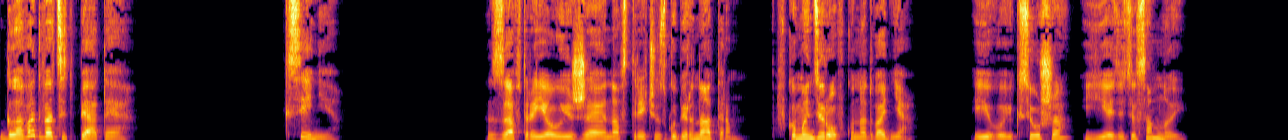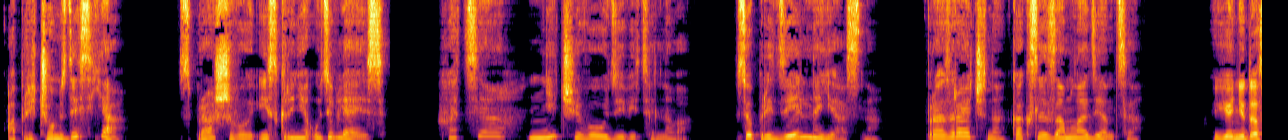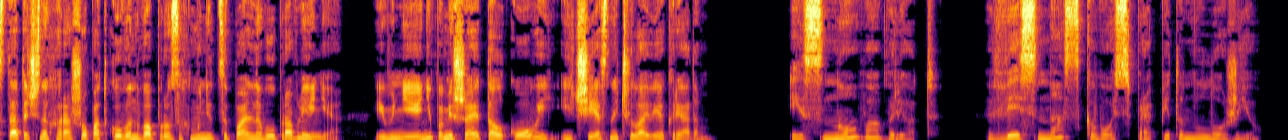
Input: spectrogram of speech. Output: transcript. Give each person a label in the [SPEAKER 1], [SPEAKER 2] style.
[SPEAKER 1] Глава двадцать пятая. Ксения.
[SPEAKER 2] Завтра я уезжаю на встречу с губернатором, в командировку на два дня. И вы, Ксюша, едете со мной.
[SPEAKER 1] А при чем здесь я? Спрашиваю, искренне удивляясь. Хотя ничего удивительного. Все предельно ясно. Прозрачно, как слеза младенца.
[SPEAKER 2] Я недостаточно хорошо подкован в вопросах муниципального управления — и мне не помешает толковый и честный человек рядом.
[SPEAKER 1] И снова врет. Весь насквозь пропитан ложью.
